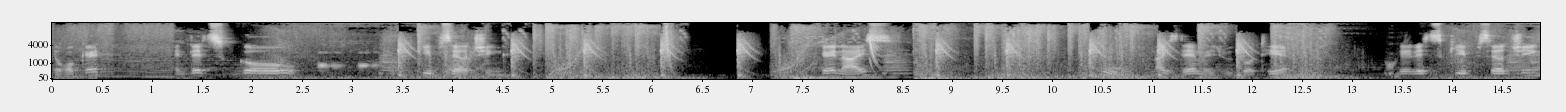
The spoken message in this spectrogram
the rocket and let's go keep searching. Okay, nice. Nice damage we got here. Okay, let's keep searching.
